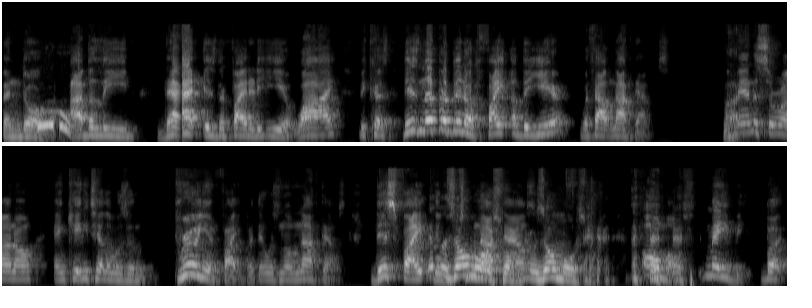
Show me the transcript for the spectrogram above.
Fundora. Ooh. I believe that is the fight of the year. Why? Because there's never been a fight of the year without knockdowns. Right. Amanda Serrano and Katie Taylor was a brilliant fight, but there was no knockdowns. This fight, it was, was almost knockdowns. It was almost, almost maybe, but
